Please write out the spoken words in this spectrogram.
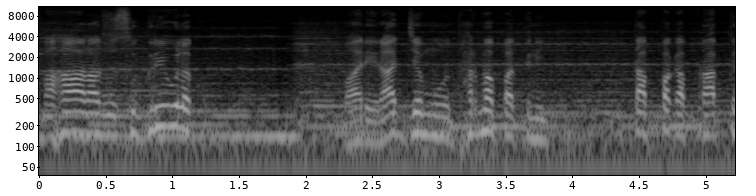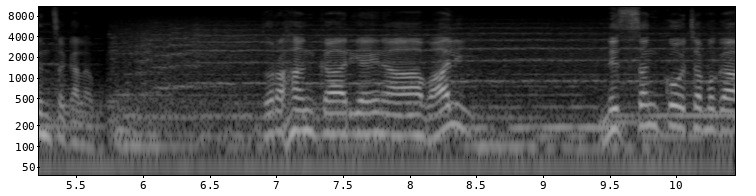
మహారాజు సుగ్రీవులకు వారి రాజ్యము ధర్మపత్ని తప్పక ప్రాప్తించగలవు. దురహంకారి అయిన ఆ వాలి నిస్సంకోచముగా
